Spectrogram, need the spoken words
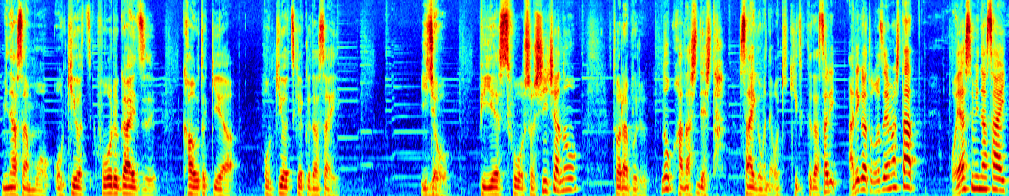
皆さんもお気をつフォールガイズ買うときはお気をつけください。以上 PS4 初心者のトラブルの話でした。最後までお聴きくださりありがとうございました。おやすみなさい。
